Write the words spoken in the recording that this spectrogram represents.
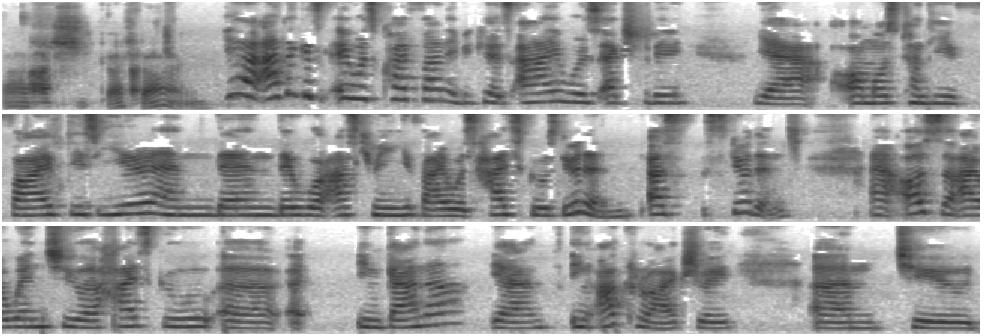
Gosh, gosh darn. Yeah, I think it was quite funny because I was actually, yeah, almost 25 this year, and then they were asking me if I was high school student, a student. And also, I went to a high school uh, uh in Ghana, yeah, in Accra actually, um, to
